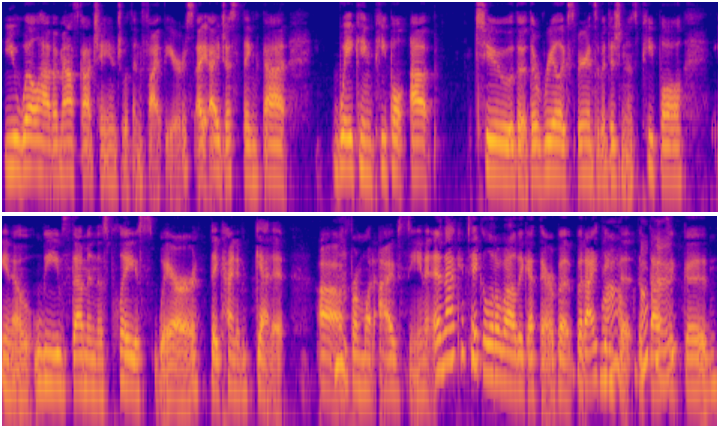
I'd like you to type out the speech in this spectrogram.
you will have a mascot change within five years. I, I just think that waking people up to the, the real experience of Indigenous people, you know, leaves them in this place where they kind of get it. Uh, hmm. From what I've seen, and that can take a little while to get there, but but I think wow. that, that okay. that's a good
